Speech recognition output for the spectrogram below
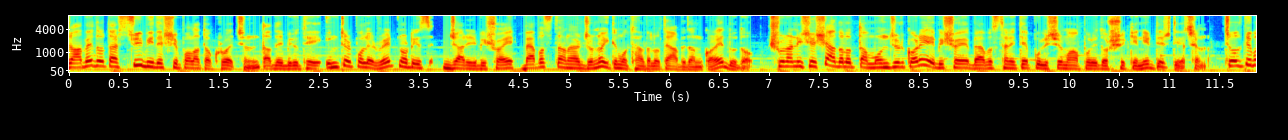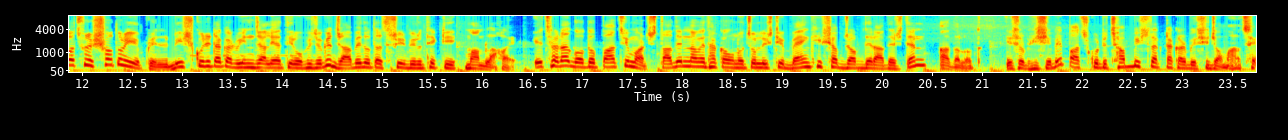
জাবেদ ও তার স্ত্রী বিদেশে পলাতক রয়েছেন। তাদের বিরুদ্ধে ইন্টারপোলের রেড নোটিশ জারির বিষয়ে ব্যবস্থা নেওয়ার জন্য ইতিমধ্যে আদালতে আবেদন করে দুদক। শুনানি শেষে আদালত তা মঞ্জুর করে এ বিষয়ে ব্যবস্থা নিতে পুলিশের মহাপরিদর্শককে নির্দেশ দিয়েছেন। চলতি বছরের সতেরোই এপ্রিল বিশ কোটি টাকা ঋণ জালিয়াতির অভিযোগে জাবেদ ও তার স্ত্রীর বিরুদ্ধে একটি মামলা হয়। এছাড়া গত পাঁচই মার্চ তাদের নামে থাকা উনচল্লিশটি ব্যাংক হিসাব জব্দের আদেশ দেন আদালত। এসব হিসেবে পাঁচ কোটি ছাব্বিশ লাখ টাকার বেশি জমা আছে।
